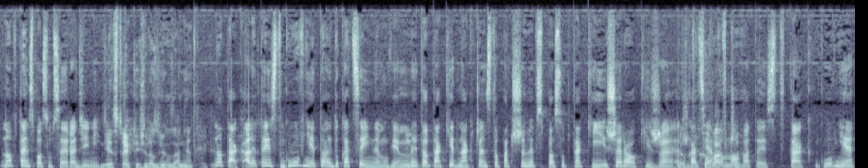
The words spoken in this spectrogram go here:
No w ten sposób sobie radzili. Jest to jakieś rozwiązanie? Tak. No tak, ale to jest głównie to edukacyjne, mówię. My to tak jednak często patrzymy w sposób taki szeroki, że edukacja wychowawczy. domowa to jest tak, głównie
